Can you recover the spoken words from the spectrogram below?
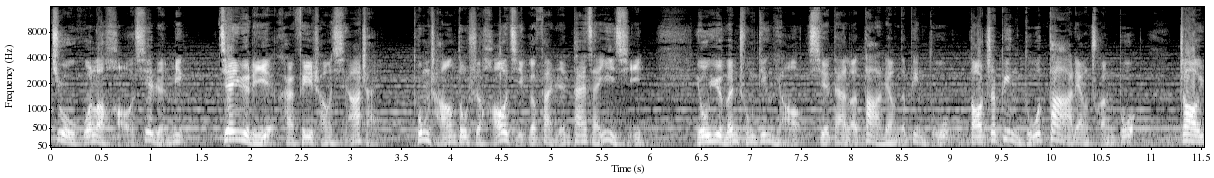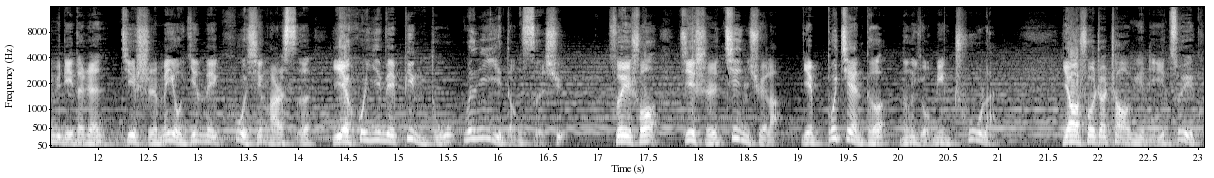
救活了好些人命。监狱里还非常狭窄，通常都是好几个犯人待在一起。由于蚊虫叮咬，携带了大量的病毒，导致病毒大量传播。诏狱里的人即使没有因为酷刑而死，也会因为病毒、瘟疫等死去。所以说，即使进去了，也不见得能有命出来。要说这诏狱里最恐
